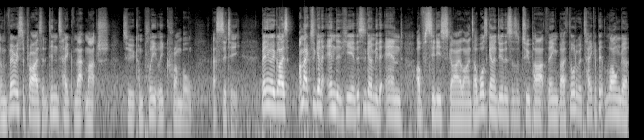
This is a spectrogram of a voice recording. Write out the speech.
I'm very surprised that it didn't take that much to completely crumble a city. But anyway, guys, I'm actually going to end it here. This is going to be the end of City Skylines. I was going to do this as a two-part thing, but I thought it would take a bit longer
